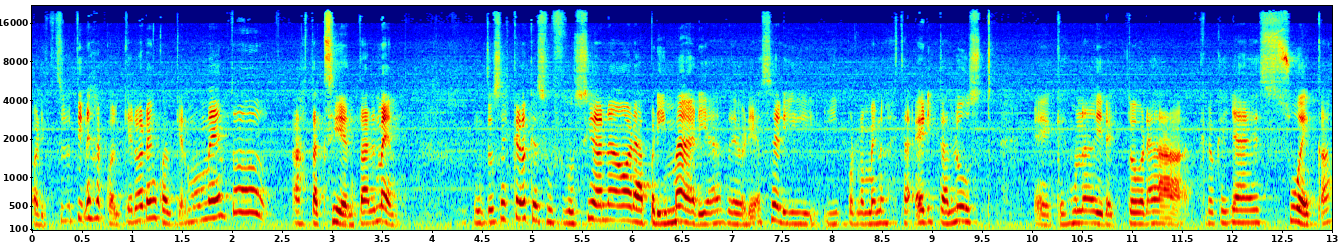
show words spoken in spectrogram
Ahorita tú lo tienes a cualquier hora, en cualquier momento, hasta accidentalmente. Entonces creo que su función ahora primaria debería ser, y, y por lo menos está Erika Lust, eh, que es una directora, creo que ella es sueca,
